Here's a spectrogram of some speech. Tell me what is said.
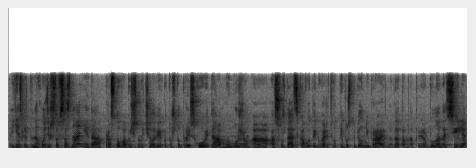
А, если ты находишься в сознании да, простого обычного человека, то что происходит? Да? Мы можем а, осуждать кого-то и говорить, вот ты поступил неправильно, да, там, например, было насилие,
